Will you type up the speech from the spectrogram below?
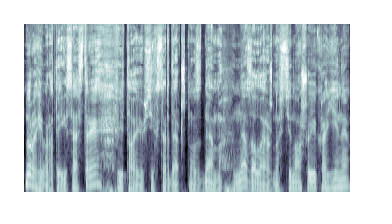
Дорогі брати і сестри, вітаю всіх сердечно з Днем Незалежності нашої країни.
